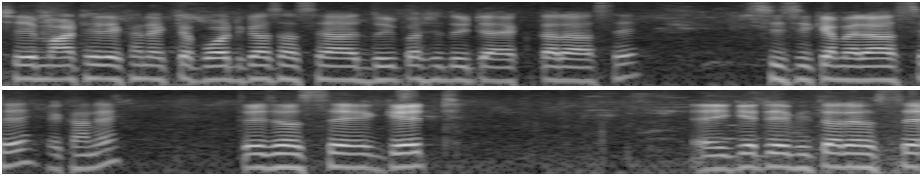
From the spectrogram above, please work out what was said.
সে মাঠের এখানে একটা বট গাছ আছে আর দুই পাশে দুইটা একতারা আছে, সিসি ক্যামেরা আছে এখানে। তো এই যে হচ্ছে গেট, এই গেটের ভিতরে হচ্ছে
